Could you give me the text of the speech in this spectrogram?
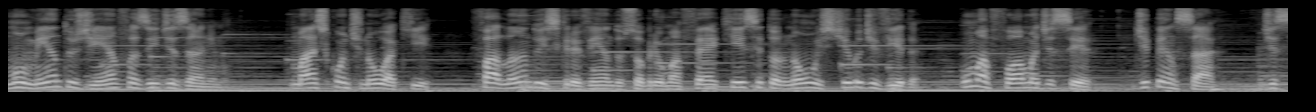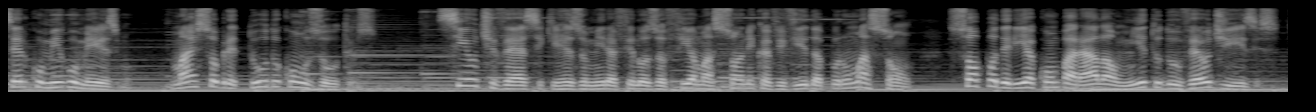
momentos de ênfase e desânimo. Mas continuo aqui, falando e escrevendo sobre uma fé que se tornou um estilo de vida, uma forma de ser, de pensar, de ser comigo mesmo, mas sobretudo com os outros. Se eu tivesse que resumir a filosofia maçônica vivida por um maçom, só poderia compará-la ao mito do véu de Ísis.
